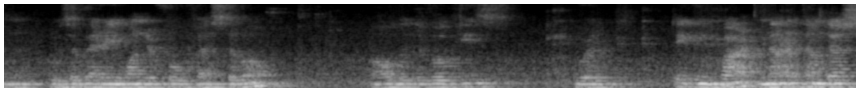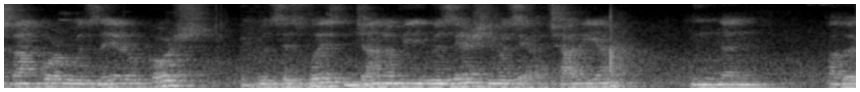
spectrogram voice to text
And it was a very wonderful festival. All the devotees were taking part. Narottam Das Thakur was there, of course. It was his place. Jahnavi was there. She was the acharya. And then other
